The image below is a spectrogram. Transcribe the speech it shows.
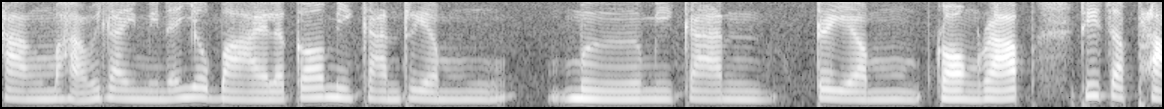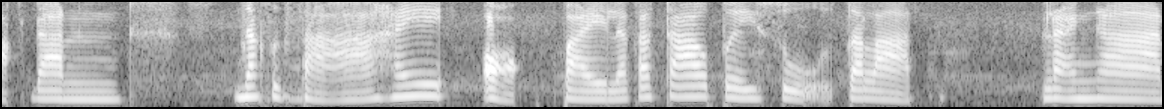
ทางมหาวิทยาลัยมีนโยบาย แล้วก็มีการเตรียมมือมีการเตรียมรองรับที่จะผลักดันนักศึกษาให้ออกไปแล้วก็ก้าวไปสู่ตลาดแรงงาน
